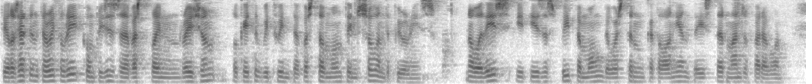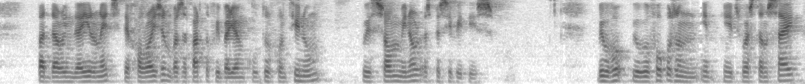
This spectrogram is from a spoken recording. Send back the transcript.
The Elasetian territory comprises a vast plain region located between the coastal mountains So and the Pyrenees. Nowadays, it is split among the western Catalonia and the eastern lands of Aragon. But during the Iron Age, the whole region was a part of Iberian culture continuum with some minor specificities. We will, we will focus on its western side.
